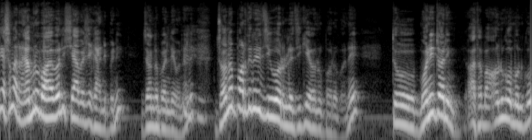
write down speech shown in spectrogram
त्यसमा राम्रो भयो भने स्याबासी खाने पनि जनप्रतिनिधि हुनाले जनप्रतिनिधिज्यूहरूले चाहिँ के गर्नु पऱ्यो भने त्यो मोनिटरिङ अथवा अनुगमनको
